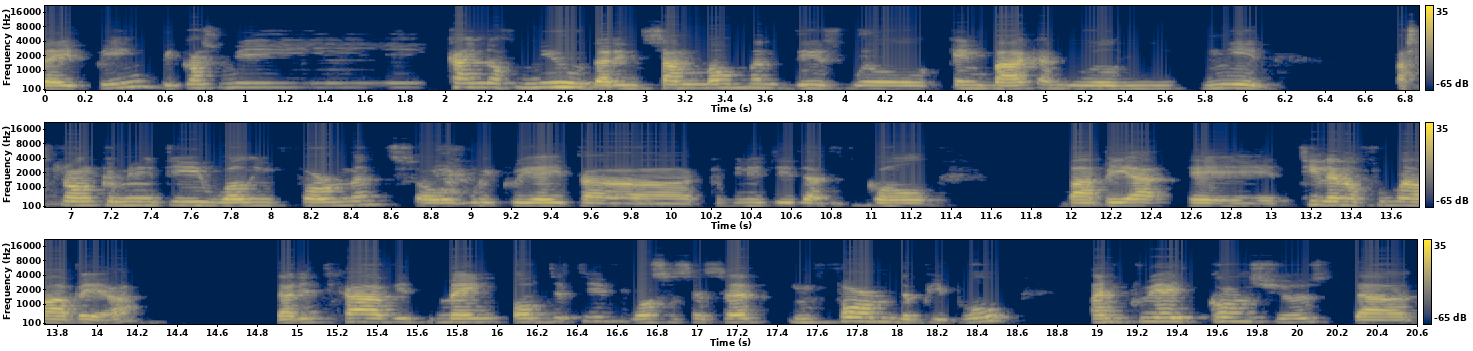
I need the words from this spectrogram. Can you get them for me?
vaping because we kind of knew that in some moment this will came back and we will need a strong community well informed. So we create a community that is called Vapea, eh, Chile no Fuma Vapea, that it have its main objective was, as I said, inform the people and create conscious that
